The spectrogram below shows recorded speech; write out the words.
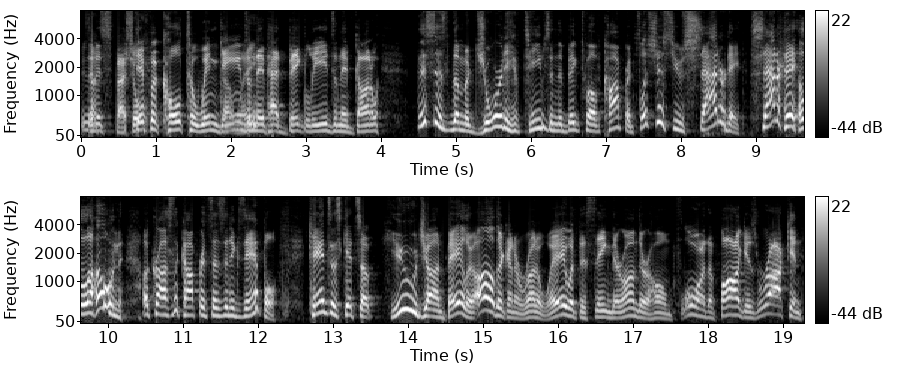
He's that it's special. difficult to win games and they've had big leads and they've gone away. This is the majority of teams in the Big 12 conference. Let's just use Saturday. Saturday alone across the conference as an example. Kansas gets up huge on Baylor. Oh, they're going to run away with this thing. They're on their home floor. The fog is rocking.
